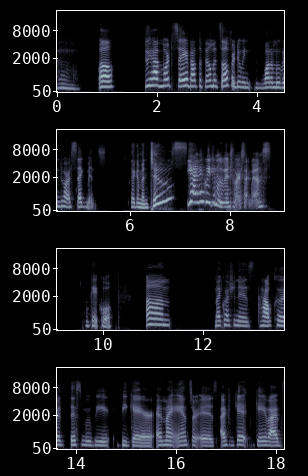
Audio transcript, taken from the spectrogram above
well, do we have more to say about the film itself or do we want to move into our segments? Segment twos. Yeah, I think we can move into our segments. Okay, cool. Um my question is how could this movie be gayer? And my answer is I get gay vibes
